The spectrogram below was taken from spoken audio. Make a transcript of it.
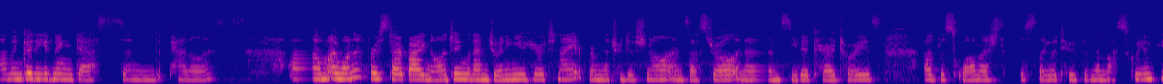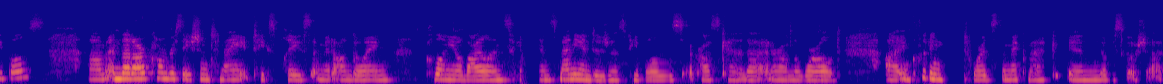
Um, and good evening, guests and panelists. Um, I want to first start by acknowledging that I'm joining you here tonight from the traditional, ancestral, and unceded territories of the Squamish, the Tsleil-Waututh, and the Musqueam peoples, um, and that our conversation tonight takes place amid ongoing colonial violence against many Indigenous peoples across Canada and around the world, uh, including towards the Mi'kmaq in Nova Scotia.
